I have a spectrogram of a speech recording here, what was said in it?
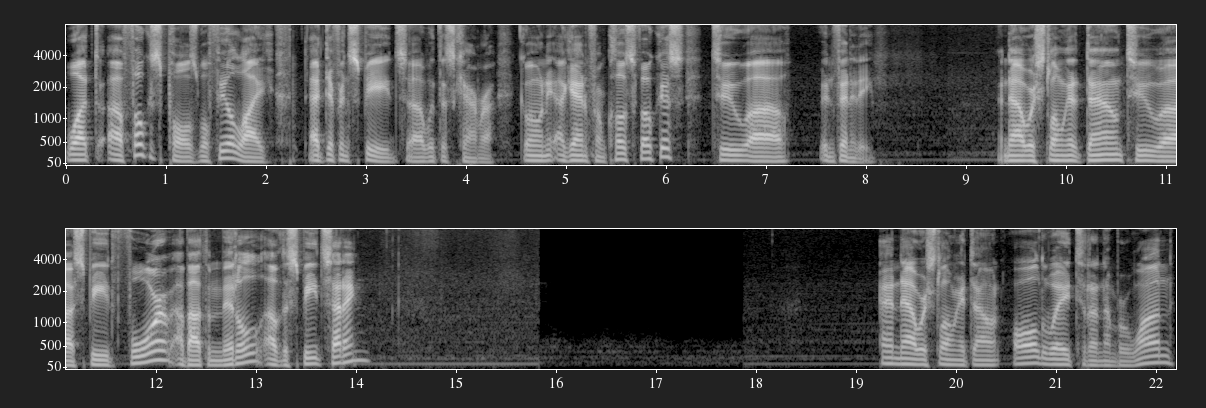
what uh, focus pulls will feel like at different speeds uh, with this camera, going again from close focus to uh, infinity. And now we're slowing it down to uh, speed 4, about the middle of the speed setting. And now we're slowing it down all the way to the number one,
